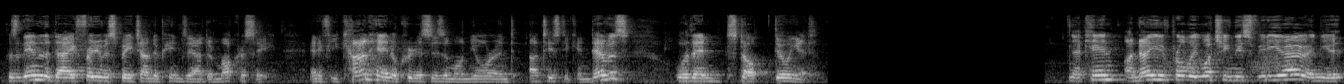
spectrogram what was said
Because at the end of the day, freedom of speech underpins our democracy. And if you can't handle criticism on your artistic endeavours, well then stop doing it. Now Ken, I know you're probably watching this video and you're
